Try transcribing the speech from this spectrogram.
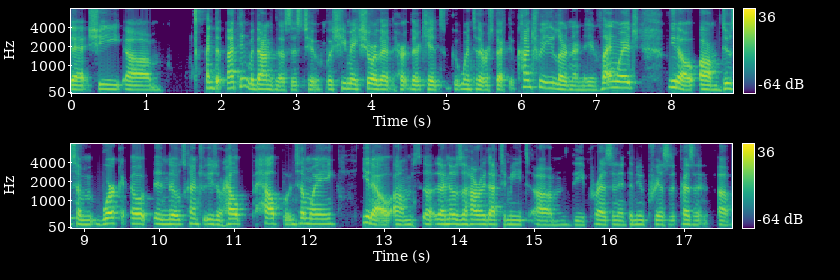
that she um, and I think Madonna does this too, but she makes sure that her, their kids went to their respective country, learn their native language, you know, um, do some work in those countries or help help in some way. You know, um, I know Zahara got to meet um, the president, the new president, president of,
